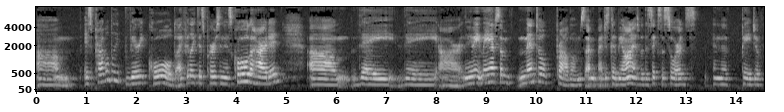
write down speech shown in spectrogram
um, is probably very cold. I feel like this person is cold-hearted. Um, they they are they may, may have some mental problems. I'm, I just got to be honest with the Six of Swords and the Page of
